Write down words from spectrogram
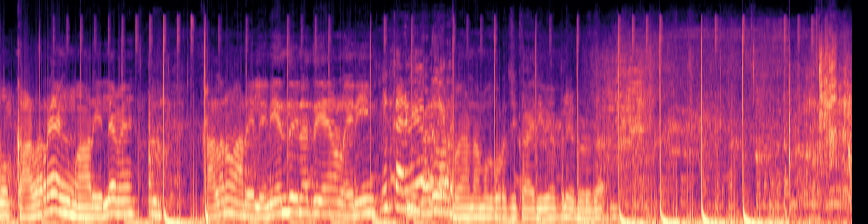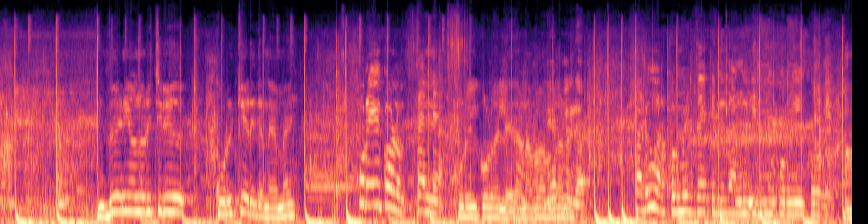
ഓ കളറേ അങ്ങ് മാറിയല്ലേ മേ? കളർ മാറിയല്ലേ? ഇനി എന്ത് ഇതിനകത്ത് ചെയ്യാനുള്ളത്? ഇനി നമുക്ക് കുറച്ച് കരിവേപ്പില ഇട്ട് കൊടുക്കാം. ഇത് ഇനി ഒന്നും ഇച്ചിരി കുറുക്കി എടുക്കണ്ടേ അമ്മേ കുറുകിക്കോളും തന്നെ. കുറുകിക്കോളും. അല്ലേ ഇതാണ് ഇത് അങ്ങ് ഇരുന്ന് കുറുകിക്കോളും. ആ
